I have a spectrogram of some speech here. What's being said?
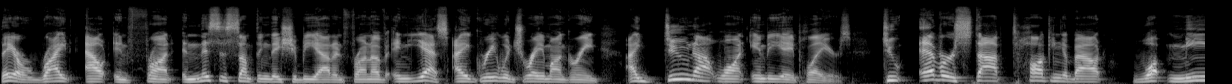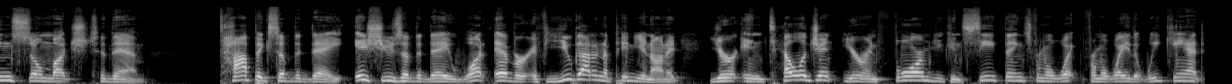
they are right out in front, and this is something they should be out in front of. And yes, I agree with Draymond Green. I do not want NBA players to ever stop talking about what means so much to them. Topics of the day, issues of the day, whatever. If you got an opinion on it, you're intelligent, you're informed, you can see things from a way, from a way that we can't.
